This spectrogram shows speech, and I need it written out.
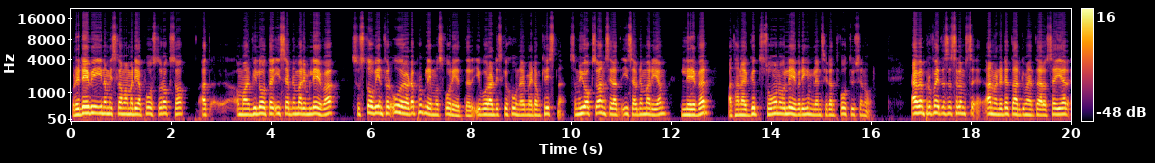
Och det är det vi inom Islam Ahmadiyya påstår också, att om man vill låta Isa ibn Maryam leva så står vi inför oerhörda problem och svårigheter i våra diskussioner med de kristna, som ju också anser att Isa ibn Maryam lever, att han är Guds son och lever i himlen sedan 2000 år. Även profeten sallam använder detta argument här och säger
